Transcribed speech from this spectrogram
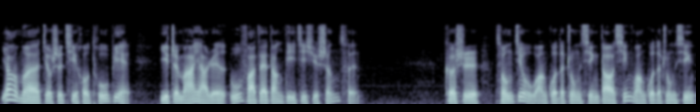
要么就是气候突变，以致玛雅人无法在当地继续生存。可是从旧王国的中心到新王国的中心，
